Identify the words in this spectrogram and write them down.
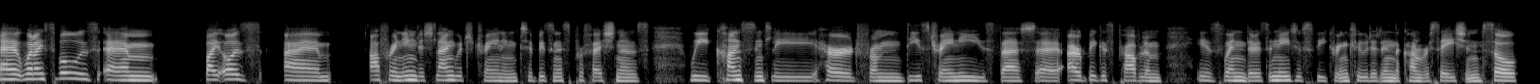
Uh, well, I suppose um, by us um, offering English language training to business professionals, we constantly heard from these trainees that uh, our biggest problem is when there's a native speaker included in the conversation. So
